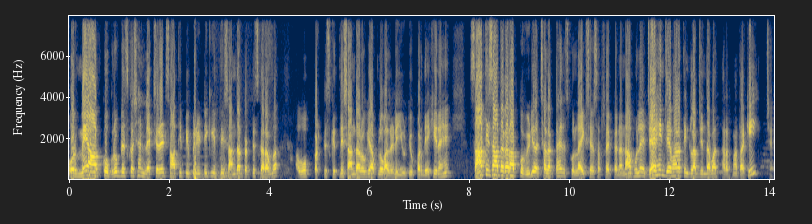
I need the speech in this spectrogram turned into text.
और मैं आपको ग्रुप डिस्कशन लेक्चरेट साथ ही पीपीडीटी की इतनी शानदार प्रैक्टिस कराऊँगा। वो प्रैक्टिस कितनी शानदार होगी, आप लोग ऑलरेडी यूट्यूब पर देख ही रहे हैं। साथ ही साथ अगर आपको वीडियो अच्छा लगता है तो इसको लाइक शेयर सब्सक्राइब करना ना भूलें। जय हिंद, जय भारत इंकलाब जिंदाबाद, भारत माता की जय।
